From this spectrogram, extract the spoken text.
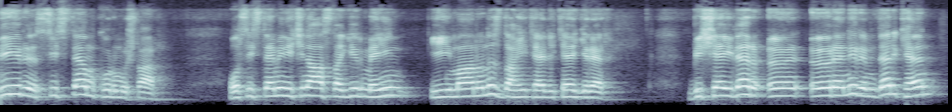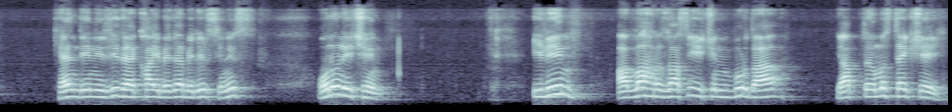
bir sistem kurmuşlar. O sistemin içine asla girmeyin. İmanınız dahi tehlikeye girer. Bir şeyler öğrenirim derken kendinizi de kaybedebilirsiniz. Onun için ilim Allah rızası için burada yaptığımız tek şey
